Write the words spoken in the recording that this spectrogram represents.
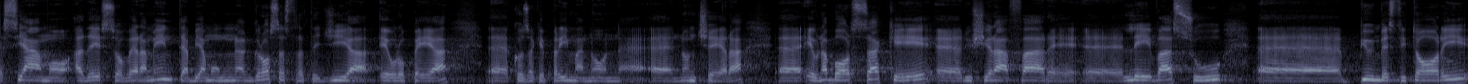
siamo adesso veramente, abbiamo una grossa strategia europea, eh, cosa che prima non, eh, non c'era, eh, è una borsa che eh, riuscirà a fare leva su più investitori,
